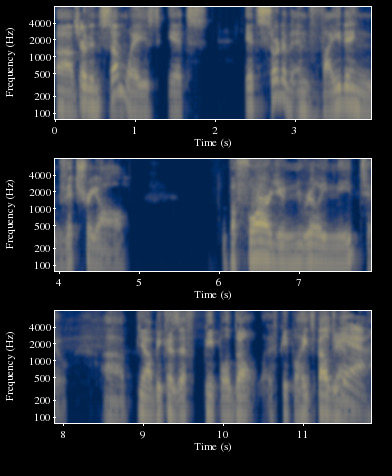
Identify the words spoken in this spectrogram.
uh, Sure, but in some yeah. ways, it's it's sort of inviting vitriol before you really need to. Uh, you know, because if people don't, if people hate Spelljammer Yeah.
